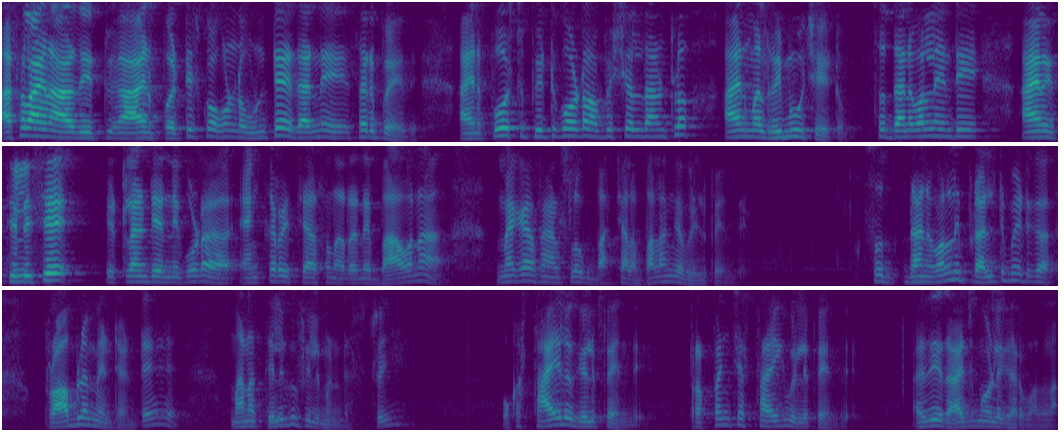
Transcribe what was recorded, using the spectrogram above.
అసలు ఆయన అది ఆయన పట్టించుకోకుండా ఉంటే దాన్ని సరిపోయేది. ఆయన పోస్ట్ పెట్టుకోవడం అఫీషియల్ దాంట్లో ఆయన మళ్ళీ రిమూవ్ చేయటం. సో దానివల్ల ఏంటి? ఆయనకు తెలిసే ఇట్లాంటివన్నీ కూడా ఎంకరేజ్ చేస్తున్నారనే భావన మెగా ఫ్యాన్స్లో చాలా బలంగా వెళ్ళిపోయింది. సో దానివల్ల ఇప్పుడు అల్టిమేట్గా ప్రాబ్లం ఏంటంటే మన తెలుగు ఫిల్మ్ ఇండస్ట్రీ ఒక స్థాయిలోకి వెళ్ళిపోయింది. ప్రపంచ స్థాయికి వెళ్ళిపోయింది. అది రాజమౌళి గారి వలన.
